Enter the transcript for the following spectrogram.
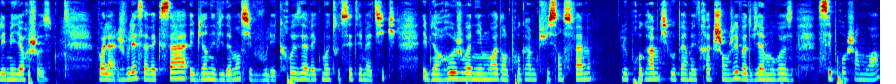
les meilleures choses. Voilà, je vous laisse avec ça et bien évidemment si vous voulez creuser avec moi toutes ces thématiques, eh bien rejoignez-moi dans le programme Puissance Femme le programme qui vous permettra de changer votre vie amoureuse ces prochains mois.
